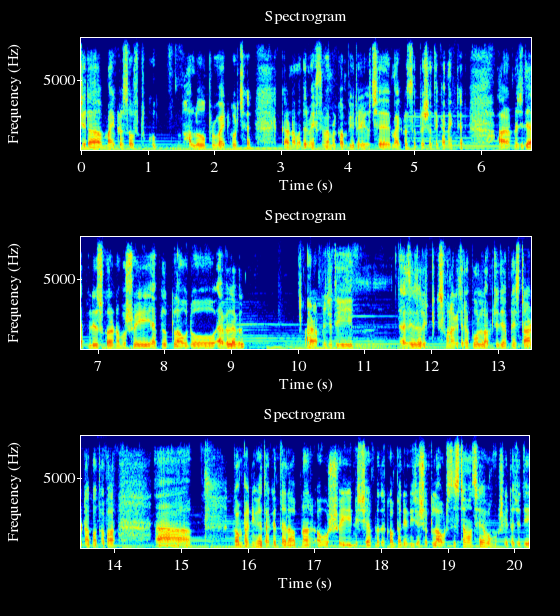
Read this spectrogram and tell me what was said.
যেটা মাইক্রোসফট খুব ভালো প্রোভাইড করছে। কারণ আমাদের ম্যাক্সিমাম কম্পিউটারই হচ্ছে মাইক্রোসফটের সাথে কানেক্টেড আর আপনি যদি অ্যাপেল ইউজ করেন, অবশ্যই অ্যাপেল ক্লাউডও অ্যাভেলেবেল আর আপনি যদি অ্যাজ ইউজুয়াল একটু আগে যেটা বললাম, যদি আপনি স্টার্ট আপ অথবা কোম্পানি হয়ে থাকেন, তাহলে আপনার অবশ্যই নিশ্চয়ই আপনাদের কোম্পানির নিজস্ব ক্লাউড সিস্টেম আছে এবং সেটা যদি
